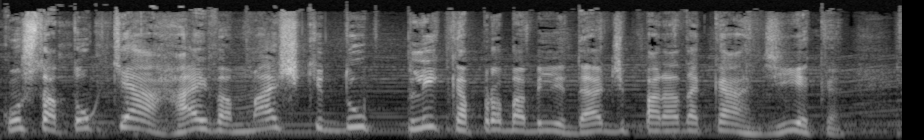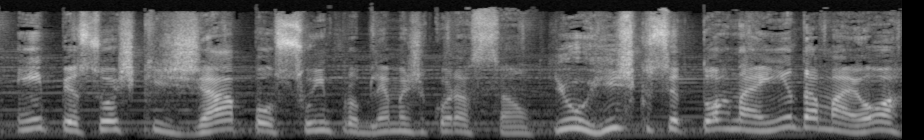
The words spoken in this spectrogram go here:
constatou que a raiva mais que duplica a probabilidade de parada cardíaca em pessoas que já possuem problemas de coração. E o risco se torna ainda maior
